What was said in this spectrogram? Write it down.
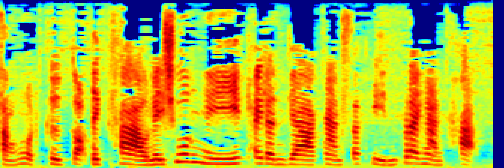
ทั้งหมดคือเกาะติดข่าวในช่วงนี้ภัยดัญญาการสถินรายงานค่ะ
